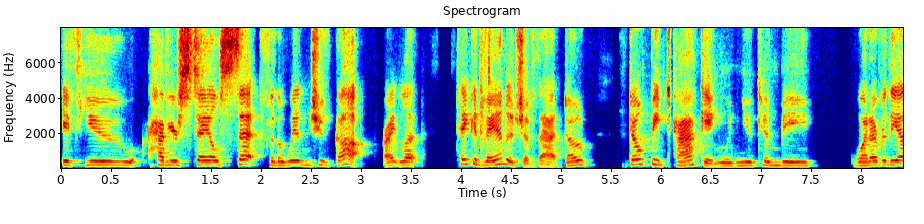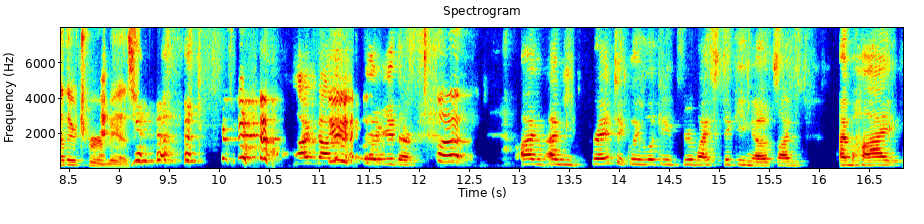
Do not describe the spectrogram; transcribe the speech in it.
if you have your sails set for the winds you've got right? Let take advantage of that. Don't don't be tacking when you can be whatever the other term is i'm not there either. I'm, I'm frantically looking through my sticky notes. I'm i'm high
